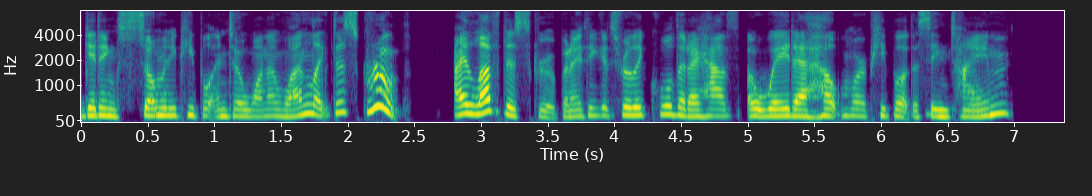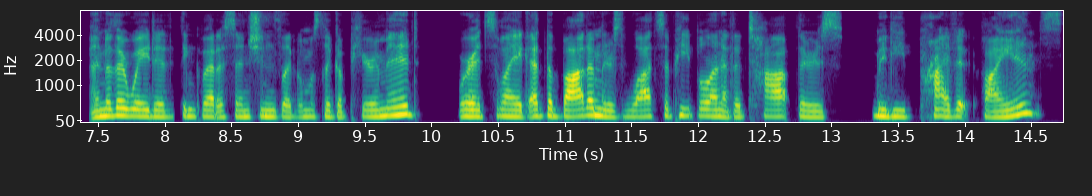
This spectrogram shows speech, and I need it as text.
getting so many people into one on one like this group. I love this group. And I think it's really cool that I have a way to help more people at the same time. Another way to think about ascension is like almost like a pyramid, where it's like at the bottom, there's lots of people, and at the top, there's maybe private clients.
